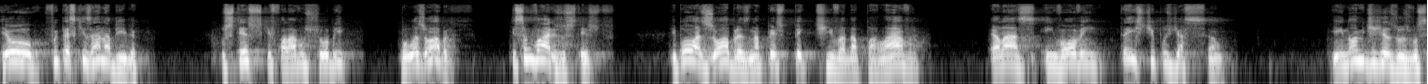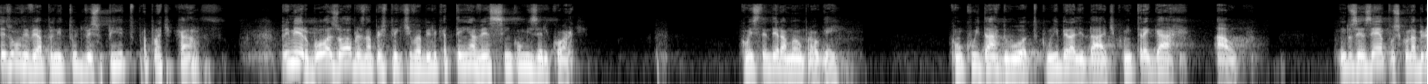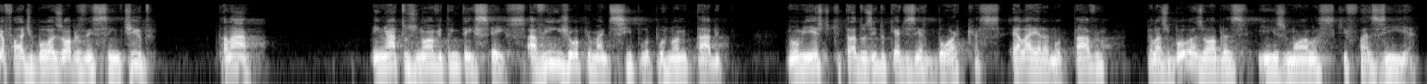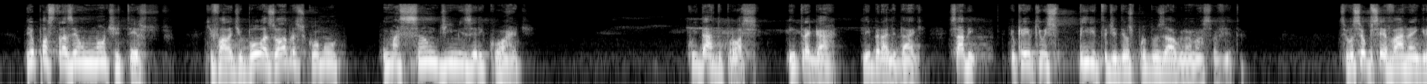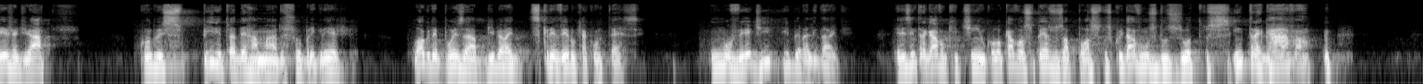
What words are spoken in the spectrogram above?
Eu fui pesquisar na Bíblia os textos que falavam sobre boas obras. E são vários os textos. E boas obras, na perspectiva da palavra, elas envolvem três tipos de ação. E em nome de Jesus, vocês vão viver a plenitude do Espírito para praticá-las. Primeiro, boas obras na perspectiva bíblica têm a ver sim com misericórdia, com estender a mão para alguém, com cuidar do outro, com liberalidade, com entregar algo. Um dos exemplos, quando a Bíblia fala de boas obras nesse sentido, está lá em Atos 9,36. Havia em Jope uma discípula por nome Tabita, Nome este que traduzido quer dizer Dorcas. Ela era notável pelas boas obras e esmolas que fazia. E eu posso trazer um monte de texto que fala de boas obras como uma ação de misericórdia. Cuidar do próximo, entregar, liberalidade. Sabe, eu creio que o Espírito de Deus produz algo na nossa vida. Se você observar na igreja de Atos, quando o Espírito é derramado sobre a igreja, logo depois a Bíblia vai descrever o que acontece. Um mover de liberalidade. Eles entregavam o que tinham, colocavam aos pés dos apóstolos, cuidavam uns dos outros, entregavam.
